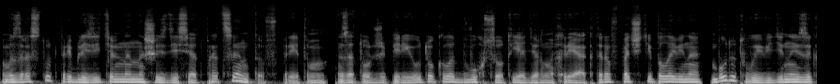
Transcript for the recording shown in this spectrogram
возрастут приблизительно на 60%, при этом за тот же период около 200 ядерных реакторов, почти половина, будут выведены из эксплуатации.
